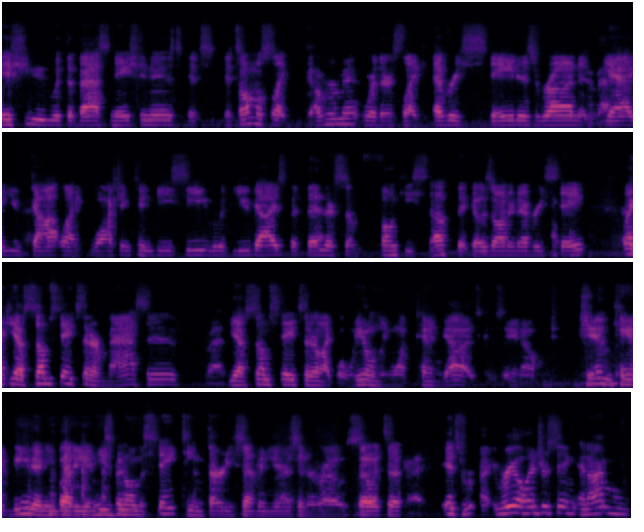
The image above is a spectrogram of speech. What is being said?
issue with the Bass Nation is it's it's almost like government where there's like every state is run and Right. yeah you've got like Washington D.C. with you guys, but then there's some funky stuff that goes on in every state. Like you have some states that are massive. Right. You have some states that are like, well, we only want ten guys because you know Jim can't beat anybody, and he's been on the state team thirty-seven years in a row. So it's a Right. it's real interesting, and I'm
